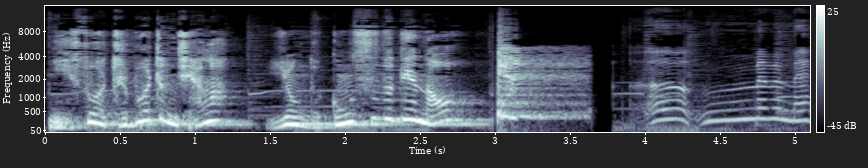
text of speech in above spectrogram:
你做直播挣钱了，用的公司的电脑？呃，没没没，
